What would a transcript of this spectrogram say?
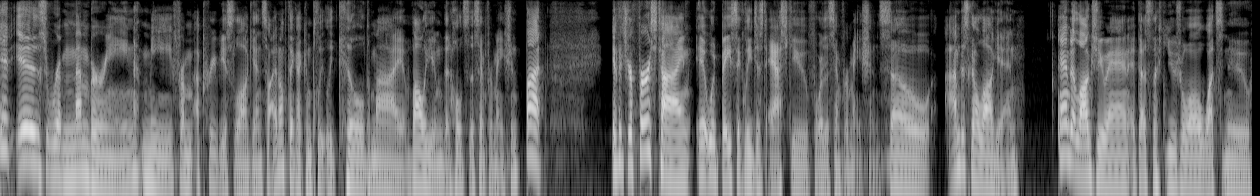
it is remembering me from a previous login, so I don't think I completely killed my volume that holds this information. But if it's your first time, it would basically just ask you for this information. So I'm just going to log in, and it logs you in. It does the usual what's new,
